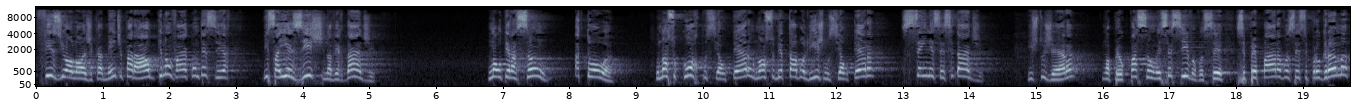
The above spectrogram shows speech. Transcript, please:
fisiologicamente para algo que não vai acontecer. Isso aí existe, na verdade, uma alteração à toa. O nosso corpo se altera, o nosso metabolismo se altera sem necessidade. Isto gera uma preocupação excessiva. Você se prepara, você se programa,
